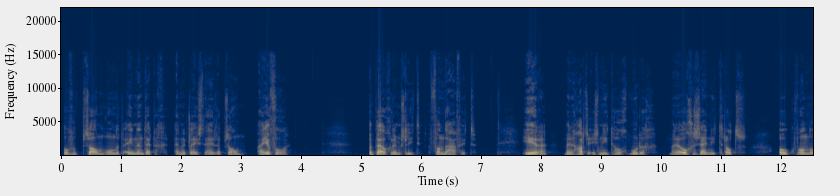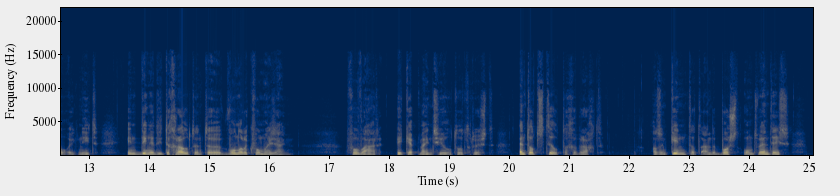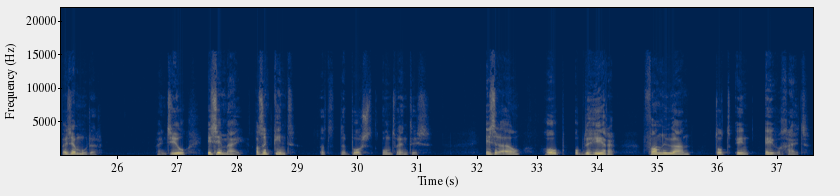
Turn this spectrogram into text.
over Psalm 131 en ik lees de hele psalm aan je voor. Een pelgrimslied van David. Here, mijn hart is niet hoogmoedig, mijn ogen zijn niet trots, ook wandel ik niet in dingen die te groot en te wonderlijk voor mij zijn. Voorwaar, ik heb mijn ziel tot rust en tot stilte gebracht, als een kind dat aan de borst ontwend is bij zijn moeder. Mijn ziel is in mij als een kind dat de borst ontwend is. Israël, hoop op de Heere, van nu aan tot in eeuwigheid.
